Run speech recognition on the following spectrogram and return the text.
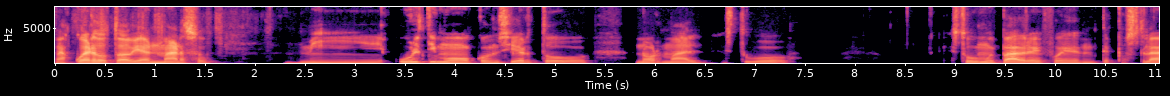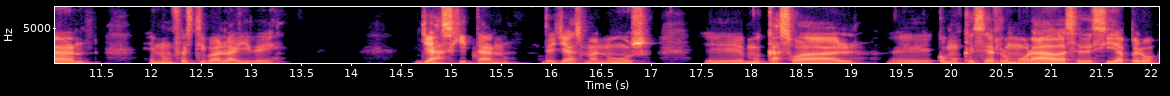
Me acuerdo todavía en marzo, mi último concierto normal estuvo estuvo muy padre, fue en Tepoztlán, en un festival ahí de jazz gitano, de jazz manouche, eh, muy casual, eh, como que se rumoraba, se decía, pero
